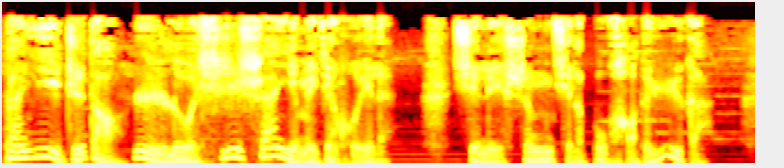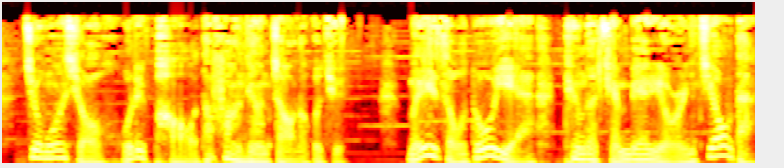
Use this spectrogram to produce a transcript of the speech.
但一直到日落西山也没见回来，心里升起了不好的预感，就往小狐狸跑的方向找了过去。没走多远，听到前边有人交代，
